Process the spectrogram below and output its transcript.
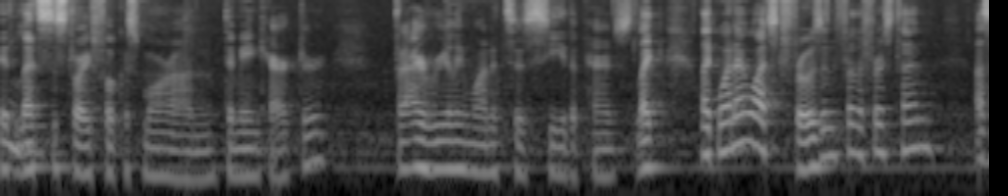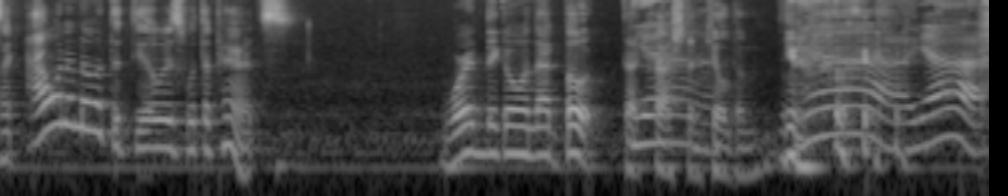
It Mhm. lets the story focus more on the main character. But I really wanted to see the parents like like when I watched Frozen for the first time, I was like, I want to know what the deal is with the parents. Where did they go in that boat that crashed and killed them? You know? Yeah, yeah.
